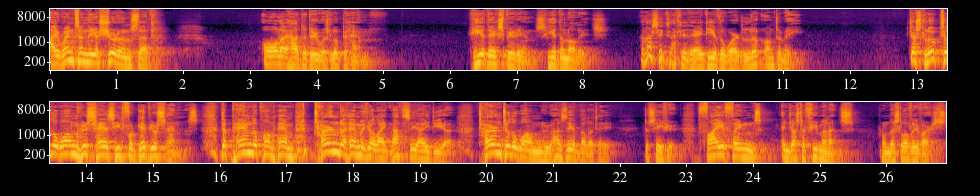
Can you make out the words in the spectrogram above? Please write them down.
I went in the assurance that all I had to do was look to him. He had the experience, he had the knowledge. And that's exactly the idea of the word look unto me. Just look to the one who says he'll forgive your sins. Depend upon him. Turn to him if you like. That's the idea. Turn to the one who has the ability to save you. Five things in just a few minutes from this lovely verse.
